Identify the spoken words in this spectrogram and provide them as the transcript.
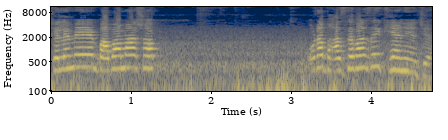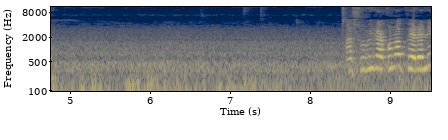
ছেলে মেয়ে, বাবা মা সব ওরা ভাজতে ভাজতেই খেয়ে নিয়েছে। আর সুবীর এখনও ফেরেনি,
